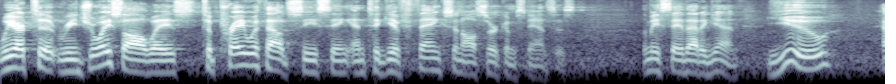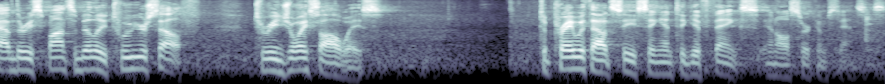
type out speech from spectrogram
We are to rejoice always, to pray without ceasing, and to give thanks in all circumstances. Let me say that again. You have the responsibility to yourself to rejoice always, to pray without ceasing, and to give thanks in all circumstances.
